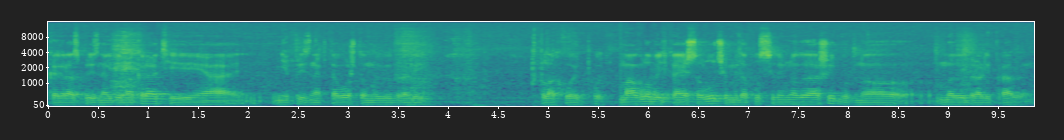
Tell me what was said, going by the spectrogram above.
как раз признак демократии, а не признак того, что мы выбрали плохой путь. Могло быть, конечно, лучше, мы допустили много ошибок, но мы выбрали правильно.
